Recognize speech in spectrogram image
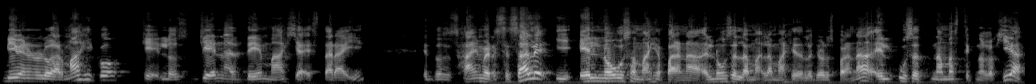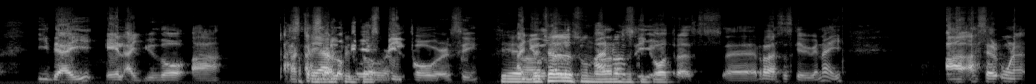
viven en un lugar mágico que los llena de magia estar ahí. Entonces Heimer se sale y él no usa magia para nada. Él no usa la, la magia de los Yoros para nada. Él usa nada más tecnología. Y de ahí él ayudó a, a A crear lo que es Piltover. Sí Sí, ayuda a los humanos y otras eh, razas que viven ahí a hacer una,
